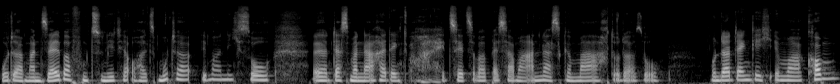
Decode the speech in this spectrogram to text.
oder man selber funktioniert ja auch als Mutter immer nicht so, äh, dass man nachher denkt, oh, hätte es jetzt aber besser mal anders gemacht oder so. Und da denke ich immer, komm,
